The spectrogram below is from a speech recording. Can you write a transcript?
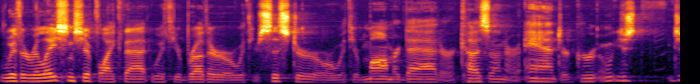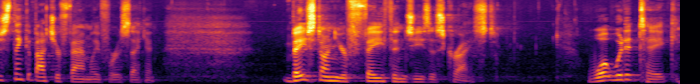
with a relationship like that with your brother or with your sister or with your mom or dad or cousin or aunt or group? Just, just think about your family for a second. Based on your faith in Jesus Christ, what would it take?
